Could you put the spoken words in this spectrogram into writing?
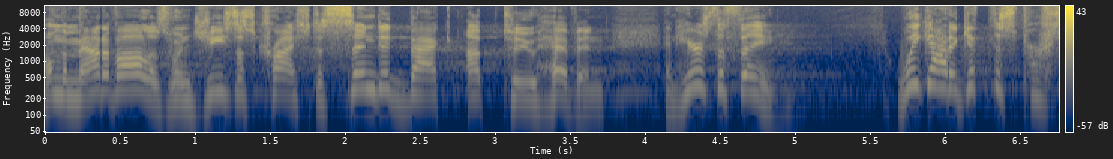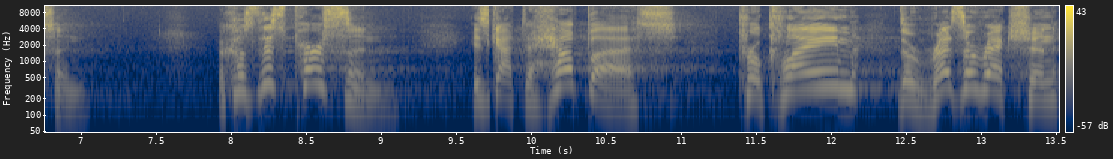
on the Mount of Olives when Jesus Christ ascended back up to heaven. And here's the thing we got to get this person because this person has got to help us proclaim the resurrection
